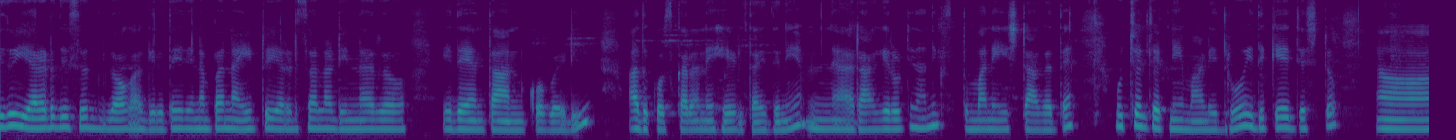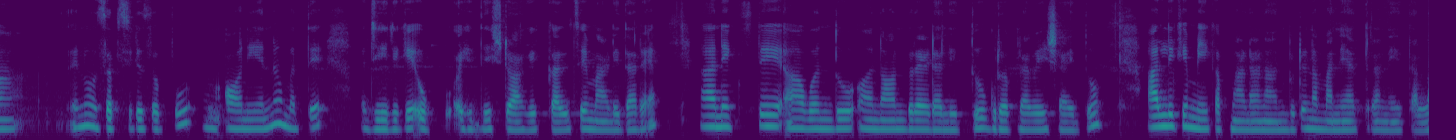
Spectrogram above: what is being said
ಇದು ಎರಡು ದಿವಸದ ಬ್ಲಾಗ್ ಆಗಿರುತ್ತೆ. ಇದೇನಪ್ಪ ನೈಟ್ ಎರಡು ಸಲ ಡಿನ್ನರ್ ಇದೆ ಅಂತ ಅಂದ್ಕೋಬೇಡಿ ಅದಕ್ಕೋಸ್ಕರನೇ ಹೇಳ್ತಾ ಇದ್ದೀನಿ. ರಾಗಿ ರೊಟ್ಟಿ ನನಗೆ ತುಂಬಾ ಇಷ್ಟ ಆಗುತ್ತೆ. ಹುಚ್ಚಲ್ ಚಟ್ನಿ ಮಾಡಿದರು. ಇದಕ್ಕೆ ಜಸ್ಟು ಏನು ಸಬ್ಸಿಡಿ ಸೊಪ್ಪು ಆನಿಯನ್ನು ಮತ್ತು ಜೀರಿಗೆ, ಉಪ್ಪು ಇದಿಷ್ಟು ಆಗಿ ಕಲಸಿ ಮಾಡಿದ್ದಾರೆ. ನೆಕ್ಸ್ಟ್ ಡೇ ಒಂದು ನಾನ್ ಬ್ರೈಡಲ್ಲಿತ್ತು ಗೃಹ ಪ್ರವೇಶ ಇತ್ತು ಅಲ್ಲಿಗೆ ಮೇಕಪ್ ಮಾಡೋಣ ಅಂದ್ಬಿಟ್ಟು ನಮ್ಮ ಮನೆ ಹತ್ರನೇ ಇತ್ತಲ್ಲ,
